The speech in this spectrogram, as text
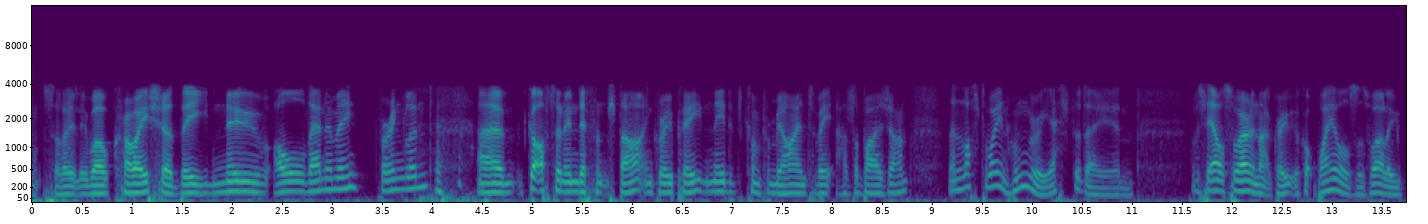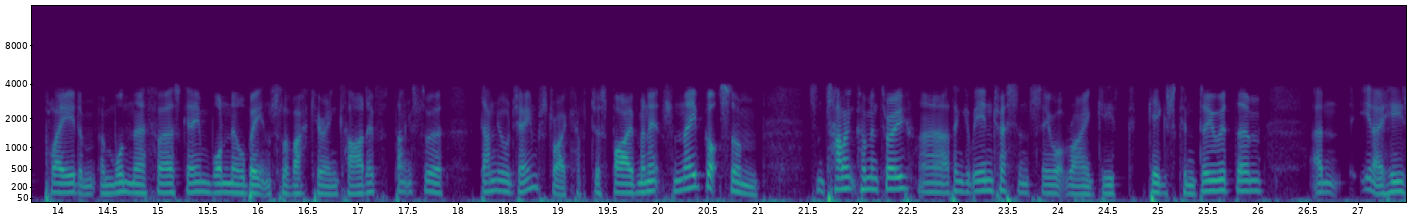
Absolutely. Well, Croatia, the new old enemy for England, um, got off to an indifferent start in Group E. Needed to come from behind to beat Azerbaijan, then lost away in Hungary yesterday. And obviously elsewhere in that group, you've got Wales as well, who played and, and won their first game, one 0 beating Slovakia in Cardiff, thanks to a Daniel James strike after just five minutes. And they've got some some talent coming through. Uh, I think it'll be interesting to see what Ryan Giggs can do with them. And you know he's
